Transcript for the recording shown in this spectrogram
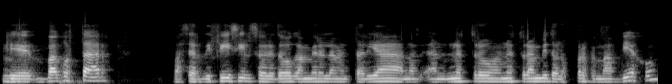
Que mm. va a costar, va a ser difícil, sobre todo cambiar la mentalidad en nuestro, nuestro ámbito, los profes más viejos,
